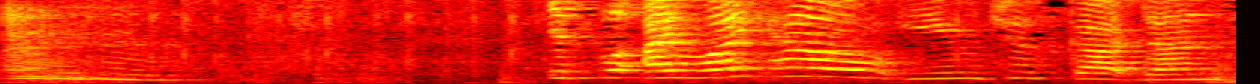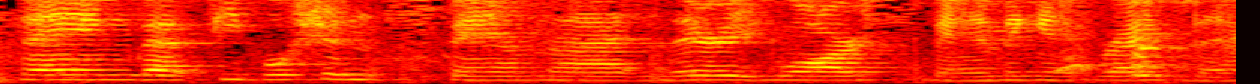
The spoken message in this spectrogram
it's I like how you just got done saying that people shouldn't spam that, and there you are spamming it right there.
